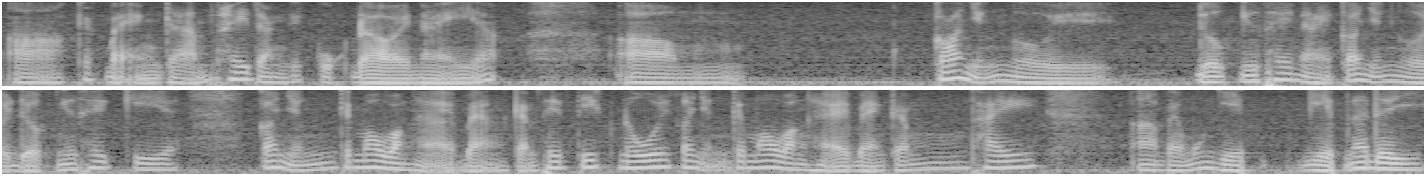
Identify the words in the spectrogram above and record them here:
uh, các bạn cảm thấy rằng cái cuộc đời này á um, có những người được như thế này có những người được như thế kia có những cái mối quan hệ bạn cảm thấy tiếc nuối có những cái mối quan hệ bạn cảm thấy uh, bạn muốn dẹp dẹp nó đi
